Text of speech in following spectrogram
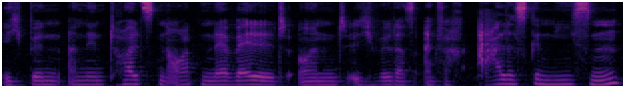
Ich bin an den tollsten Orten der Welt und ich will das einfach alles genießen.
